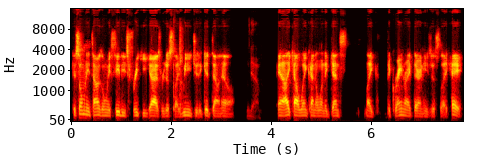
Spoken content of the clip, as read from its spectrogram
because so many times when we see these freaky guys, we're just like, we need you to get downhill. Yeah. And I like how Wayne kind of went against like the grain right there, and he's just like, hey,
